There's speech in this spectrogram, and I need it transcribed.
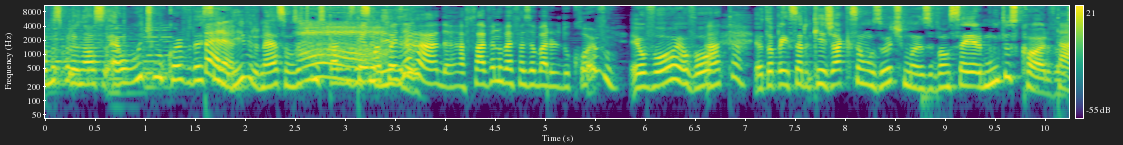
Vamos para os nossos. É o último corvo desse Pera. livro, né? São os últimos ah, corvos desse livro. Tem uma coisa errada. A Flávia não vai fazer o barulho do corvo? Eu vou, eu vou. Ah, tá. Eu tô pensando que já que são os últimos, vão ser muitos corvos. Tá.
